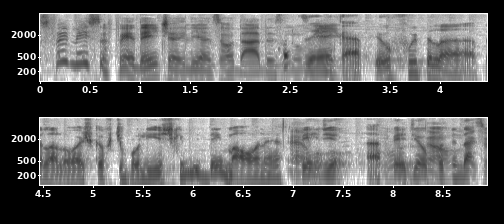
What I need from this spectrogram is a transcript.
foi meio surpreendente ali as rodadas no Pois é, meio. cara. Eu fui pela, pela lógica futebolística e me dei mal, né? É, perdi, o- ah, perdi a Não, oportunidade mas de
